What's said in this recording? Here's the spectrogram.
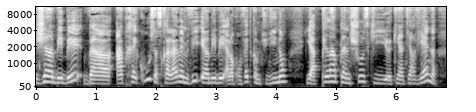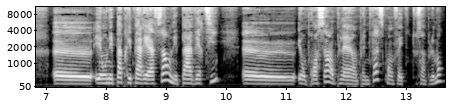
j'ai un bébé, ben après coup, ça sera la même vie et un bébé. Alors qu'en fait, comme tu dis non, il y a plein plein de choses qui, qui interviennent euh, et on n'est pas préparé à ça, on n'est pas averti. Euh, et on prend ça en, plein, en pleine face, quoi, en fait, tout simplement.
